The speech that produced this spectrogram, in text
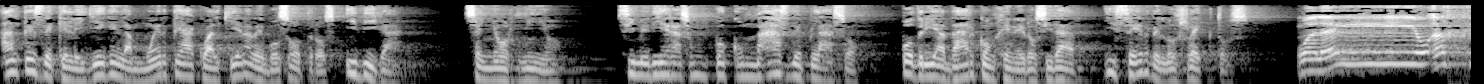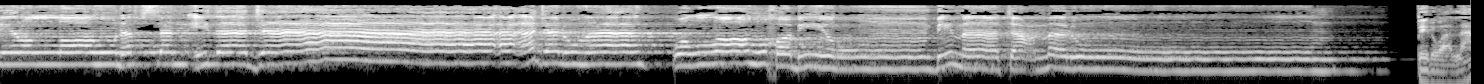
antes de que le llegue la muerte a cualquiera de vosotros y diga, Señor mío, si me dieras un poco más de plazo, podría dar con generosidad y ser de los rectos. ولن يؤخر الله نفسا اذا جاء اجلها والله خبير بما تعملون Pero Alá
